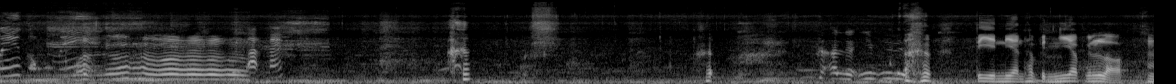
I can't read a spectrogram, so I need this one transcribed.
นี้ตรงนี้ อึดอัดไหมอันเหลืออิ่มอิ่มตีเนียนทำเป็นเงียบกันเหรอหึ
